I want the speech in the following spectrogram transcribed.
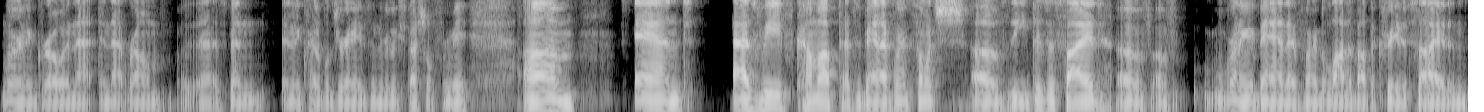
learn and grow in that in that realm has been an incredible journey. It's been really special for me. Um, and as we've come up as a band, I've learned so much of the business side of of running a band. I've learned a lot about the creative side and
